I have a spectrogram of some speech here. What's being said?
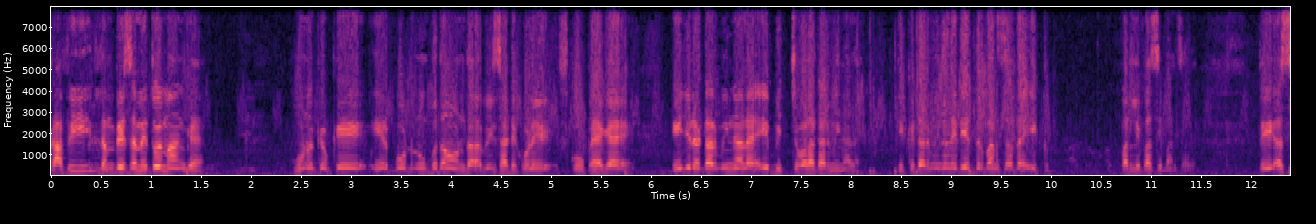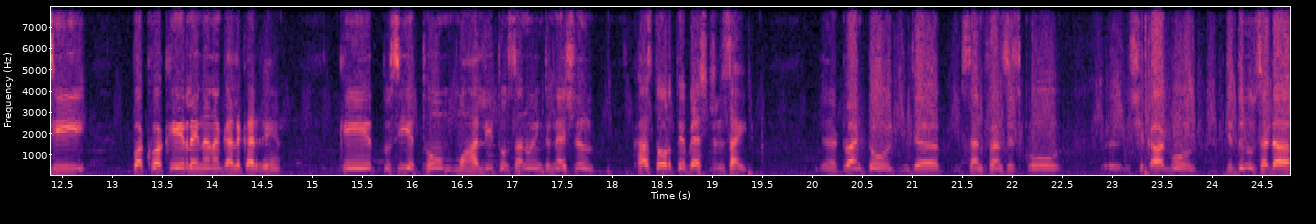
ਕਾਫੀ ਲੰਬੇ ਸਮੇਂ ਤੋਂ ਇਹ ਮੰਗ ਹੈ। ਹੁਣ ਕਿਉਂਕਿ 에어ਪੋਰਟ ਨੂੰ ਵਧਾਉਣ ਦਾ ਵੀ ਸਾਡੇ ਕੋਲੇ ਸਕੋਪ ਹੈਗਾ ਹੈ। ਇਹ ਜਿਹੜਾ ਟਰਮੀਨਲ ਹੈ, ਇਹ ਵਿੱਚ ਵਾਲਾ ਟਰਮੀਨਲ ਹੈ। ਇੱਕ ਟਰਮੀਨਲ ਇਹਦੇ ਇੱਧਰ ਬਣ ਸਕਦਾ, ਇੱਕ ਪਰਲੇ ਪਾਸੇ ਬਣ ਸਕਦਾ। ਤੇ ਅਸੀਂ ਵੱਖ-ਵੱਖ 에ਅਰਲਾਈਨਾਂ ਨਾਲ ਗੱਲ ਕਰ ਰਹੇ ਹਾਂ ਕਿ ਤੁਸੀਂ ਇੱਥੋਂ ਮੋਹਾਲੀ ਤੋਂ ਸਾਨੂੰ ਇੰਟਰਨੈਸ਼ਨਲ ਖਾਸ ਤੌਰ ਤੇ ਵੈਸਟਰਨ ਸਾਈਡ ਟੋਰਾਂਟੋ ਜਾਂ ਸੈਨ ਫਰਾਂਸਿਸਕੋ ਸ਼ਿਕਾਗੋ ਜਿੱਦ ਨੂੰ ਸਾਡਾ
